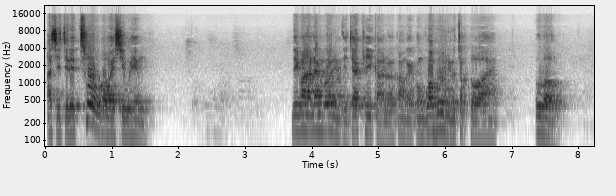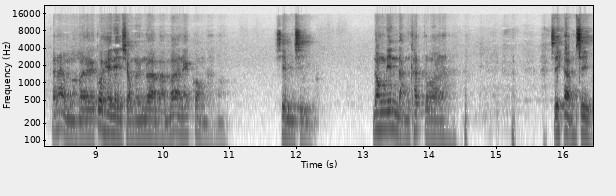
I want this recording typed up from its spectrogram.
还是一个错误的修行？你看，咱母娘直接起价来讲，讲我母娘足大诶，有无？敢若毋捌个现现上人来慢慢安尼讲啦，吼，是毋是？拢恁人较大啦，是毋是？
